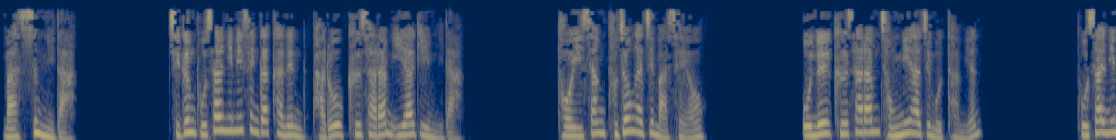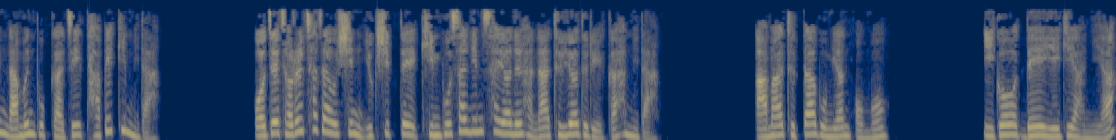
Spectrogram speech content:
맞습니다. 지금 보살님이 생각하는 바로 그 사람 이야기입니다. 더 이상 부정하지 마세요. 오늘 그 사람 정리하지 못하면 보살님 남은 복까지 다 뺏깁니다. 어제 저를 찾아오신 60대 김 보살님 사연을 하나 들려드릴까 합니다. 아마 듣다 보면 어머, 이거 내 얘기 아니야?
